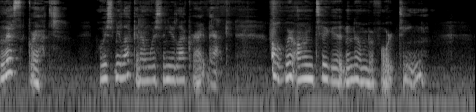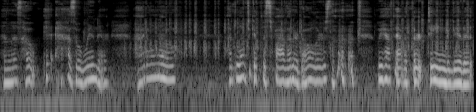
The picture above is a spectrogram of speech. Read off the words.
Let's scratch. Wish me luck, and I'm wishing you luck right back. Oh, we're on ticket number 14. And let's hope it has a winner. I don't know. I'd love to get this $500. we have to have a 13 to get it.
